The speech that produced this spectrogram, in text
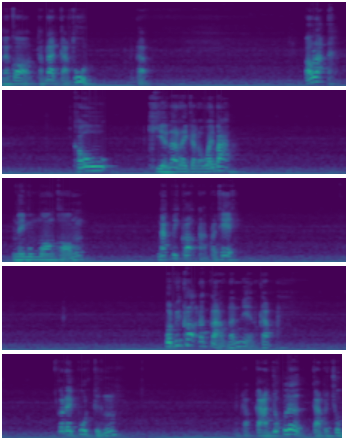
แล้วก็ทางด้านการทูตนะครับ เอาละเขาเขียนอะไรกันเอาไว้บ้าง ในมุมมองของนักวิเคราะห์ต่างประเทศ บทวิเคราะห์ดังกล่าวนั้นเนี่ยครับ ก็ได้พูดถึงนะครับการยกเลิกการประชุม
